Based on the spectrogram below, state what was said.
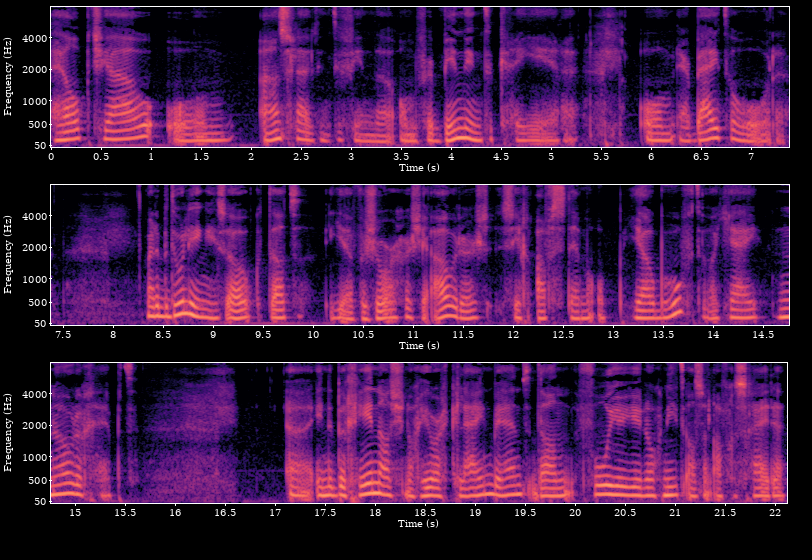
helpt jou om aansluiting te vinden, om verbinding te creëren, om erbij te horen. Maar de bedoeling is ook dat je verzorgers, je ouders zich afstemmen op jouw behoeften, wat jij nodig hebt. Uh, in het begin, als je nog heel erg klein bent, dan voel je je nog niet als een afgescheiden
